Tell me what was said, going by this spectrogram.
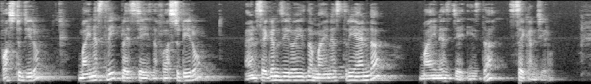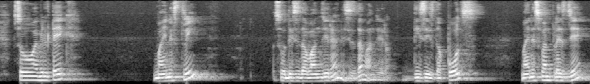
first 0 minus 3 plus j is the first 0 and second 0 is the minus 3 and the minus j is the second 0 so I will take minus 3 so this is the 1 0 and this is the 1 0 this is the poles minus 1 plus j.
